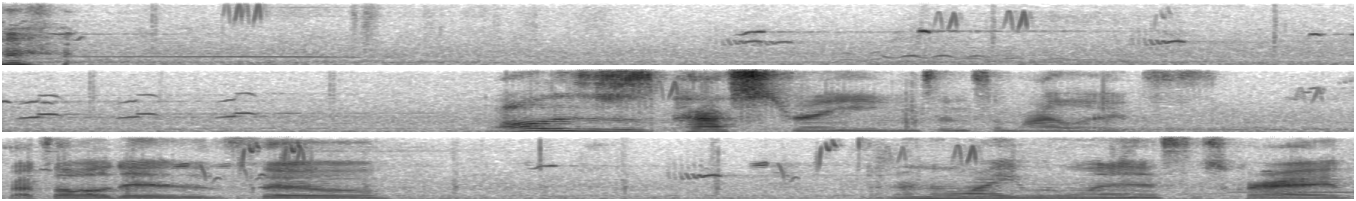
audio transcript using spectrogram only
all this is just past streams and some highlights. That's all it is, so... I don't know why you would want to subscribe.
